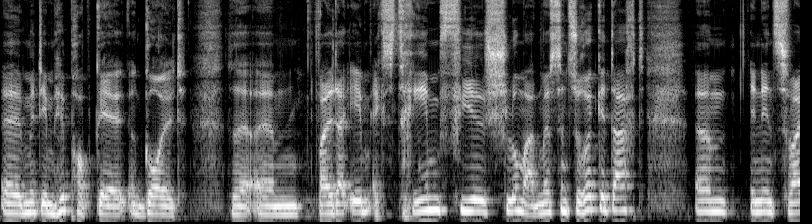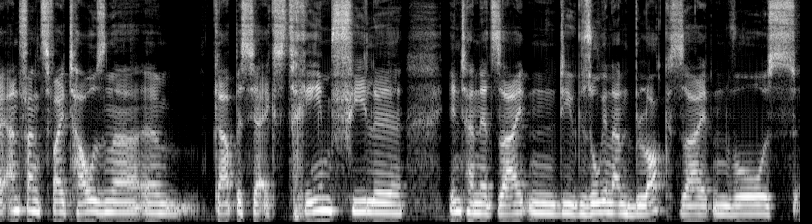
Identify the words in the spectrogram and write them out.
äh, mit dem Hip-Hop-Gold. Äh, ähm, weil da eben extrem viel schlummert. Ein bisschen zurückgedacht, ähm, in den zwei, Anfang 2000er ähm, gab es ja extrem viele Internetseiten, die sogenannten Blog-Seiten, wo es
